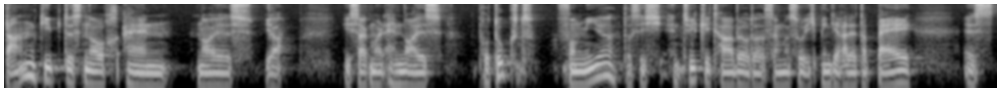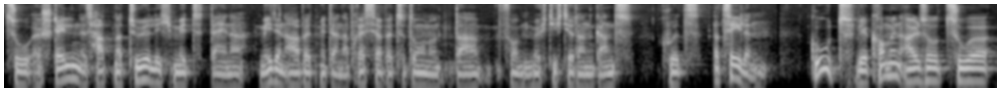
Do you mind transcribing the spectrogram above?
dann gibt es noch ein neues, ja, ich sage mal ein neues Produkt von mir, das ich entwickelt habe oder sagen wir so, ich bin gerade dabei, es zu erstellen. Es hat natürlich mit deiner Medienarbeit, mit deiner Pressearbeit zu tun und davon möchte ich dir dann ganz kurz erzählen. Gut, wir kommen also zur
